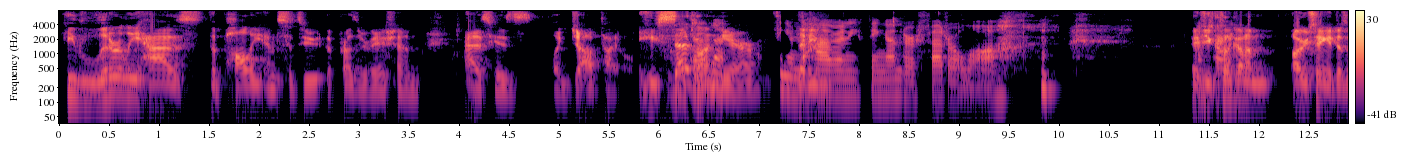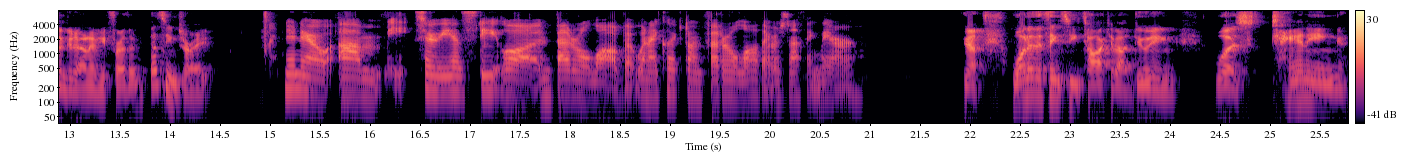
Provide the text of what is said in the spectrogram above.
he literally has the Pauley Institute of Preservation as his like job title. He says on here Seem that to he, have anything under federal law. if I'm you sorry. click on him, are you're saying it doesn't go down any further? That seems right. No, no. Um, so he has state law and federal law, but when I clicked on federal law, there was nothing there. Yeah. One of the things he talked about doing was tanning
